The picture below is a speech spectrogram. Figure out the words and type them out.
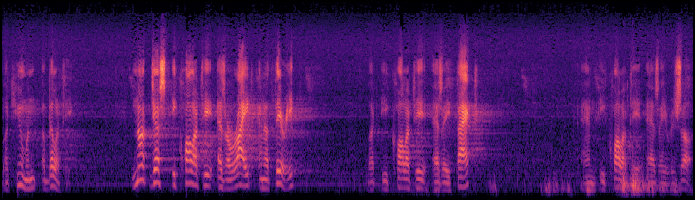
but human ability. not just equality as a right and a theory, but equality as a fact and equality as a result.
